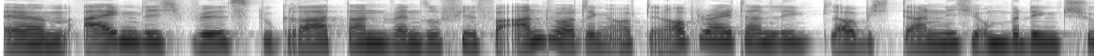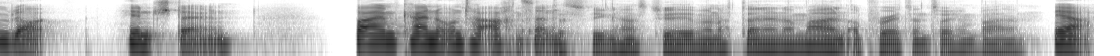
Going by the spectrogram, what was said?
ähm, eigentlich willst du gerade dann, wenn so viel Verantwortung auf den Operatoren liegt, glaube ich, dann nicht unbedingt Schüler hinstellen. Vor allem keine unter 18. Deswegen hast du ja immer noch deine normalen Operator in solchen Bahnen. Ja.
